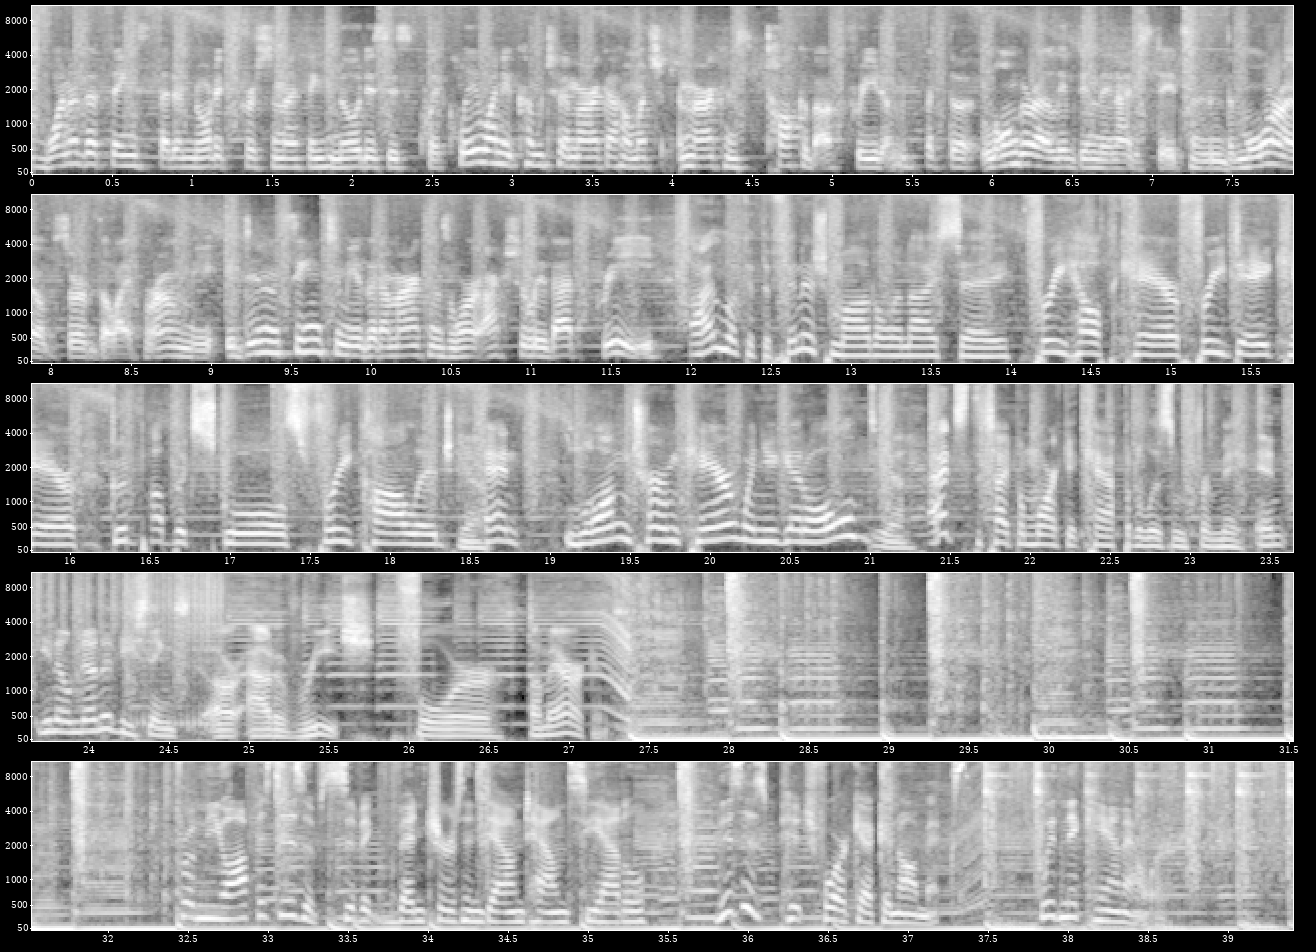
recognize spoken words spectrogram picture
one of the things that a Nordic person I think notices quickly when you come to America how much Americans talk about freedom. But the longer I lived in the United States and the more I observed the life around me, it didn't seem to me that Americans were actually that free. I look at the Finnish model and I say free health care, free daycare, good public schools, free college, yeah. and long term care when you get old. Yeah. That's the type of market capitalism for me. And, you know, none of these things are out of reach for Americans. From the offices of Civic Ventures in downtown Seattle, this is Pitchfork Economics with Nick Hanauer.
